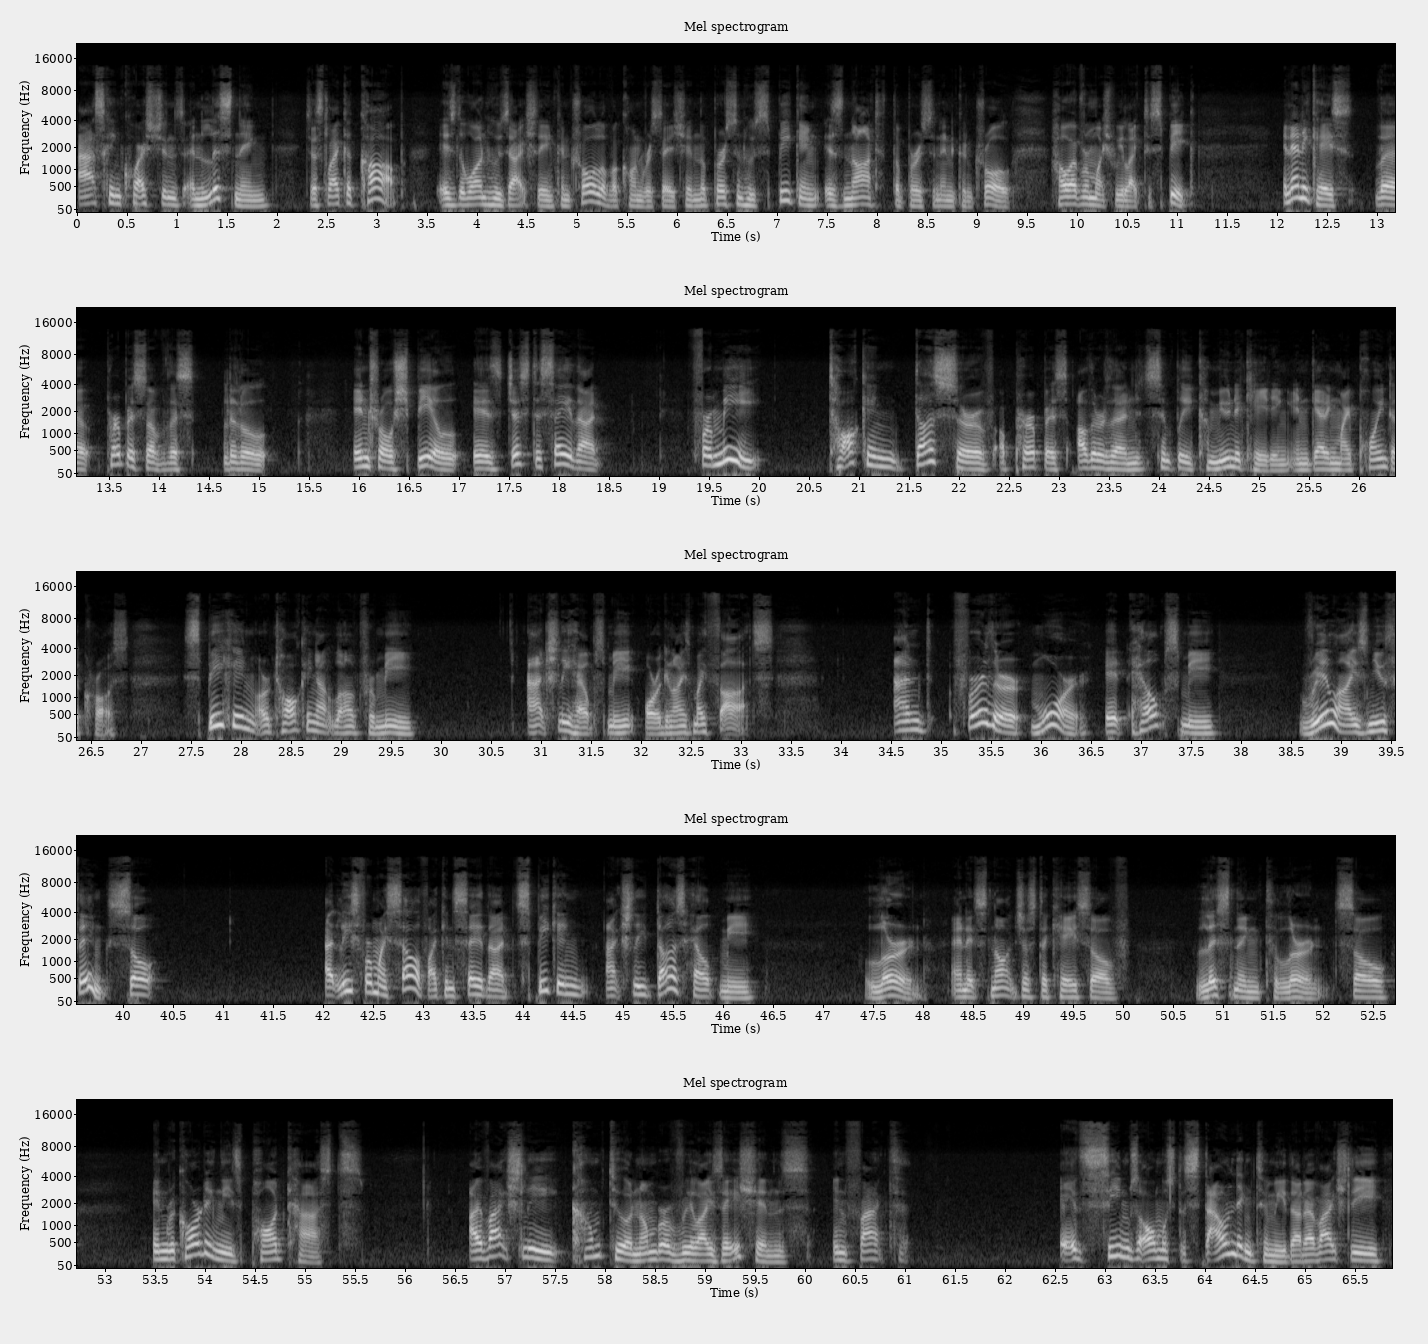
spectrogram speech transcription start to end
asking questions and listening, just like a cop, is the one who's actually in control of a conversation. The person who's speaking is not the person in control, however much we like to speak. In any case, the purpose of this little intro spiel is just to say that for me, talking does serve a purpose other than simply communicating and getting my point across. Speaking or talking out loud for me actually helps me organize my thoughts. And furthermore, it helps me realize new things. So, at least for myself, I can say that speaking actually does help me learn. And it's not just a case of listening to learn. So, in recording these podcasts, I've actually come to a number of realizations. In fact, it seems almost astounding to me that I've actually,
